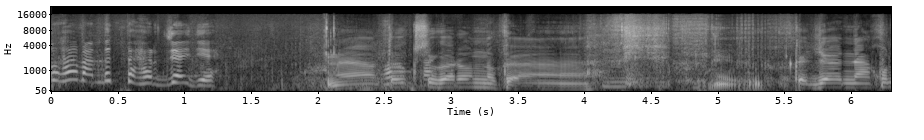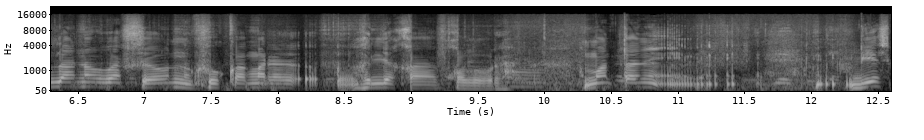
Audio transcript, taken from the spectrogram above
буга бандык тахаржай дие. Төгсігер оннық кәжә нақулланы башы оннық хукаңара хылы қап қолуыра. Мантан бес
